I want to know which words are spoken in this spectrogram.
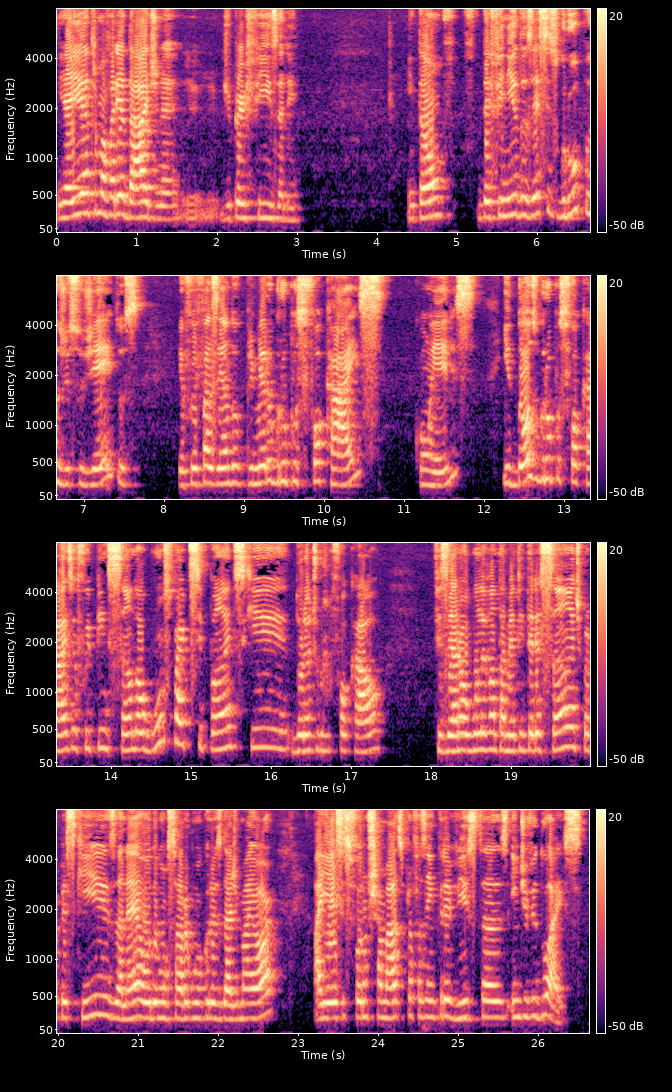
E aí entra uma variedade, né, de, de perfis ali. Então, definidos esses grupos de sujeitos, eu fui fazendo primeiro grupos focais com eles, e dos grupos focais eu fui pensando alguns participantes que, durante o grupo focal, fizeram algum levantamento interessante para pesquisa, né, ou demonstraram alguma curiosidade maior, aí esses foram chamados para fazer entrevistas individuais.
